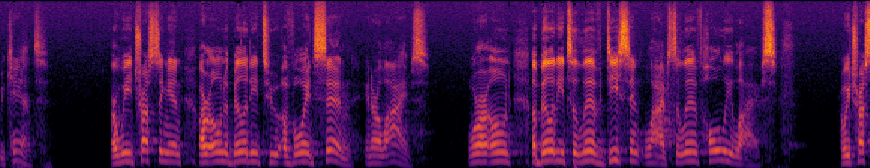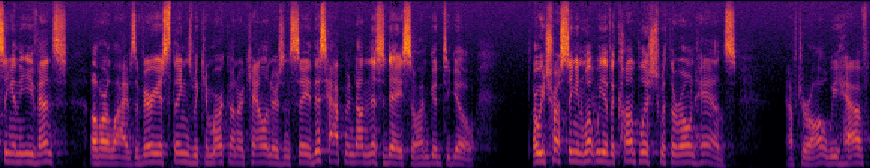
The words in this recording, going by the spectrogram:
We can't. Are we trusting in our own ability to avoid sin in our lives? Or our own ability to live decent lives, to live holy lives? Are we trusting in the events of our lives, the various things we can mark on our calendars and say, This happened on this day, so I'm good to go? Are we trusting in what we have accomplished with our own hands? After all, we have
